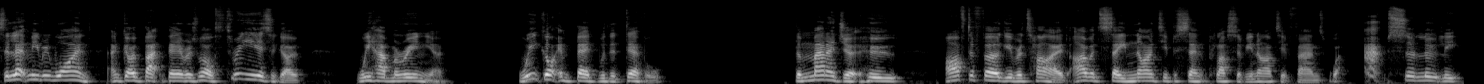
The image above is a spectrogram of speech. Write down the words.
So let me rewind and go back there as well. Three years ago, we had Mourinho. We got in bed with the devil the manager who, after Fergie retired, I would say 90% plus of United fans were absolutely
